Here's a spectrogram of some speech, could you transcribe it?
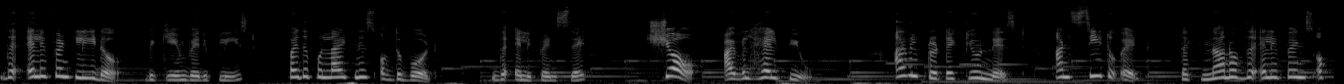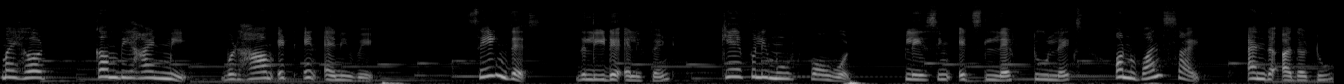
The elephant leader became very pleased by the politeness of the bird. The elephant said, Sure, I will help you. I will protect your nest and see to it that none of the elephants of my herd come behind me would harm it in any way. Saying this, the leader elephant carefully moved forward, placing its left two legs on one side and the other two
